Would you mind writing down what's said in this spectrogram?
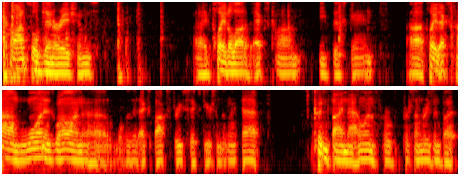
console generations, I played a lot of XCOM, beat this game. Uh, played XCOM 1 as well on, uh, what was it, Xbox 360 or something like that. Couldn't find that one for, for some reason, but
